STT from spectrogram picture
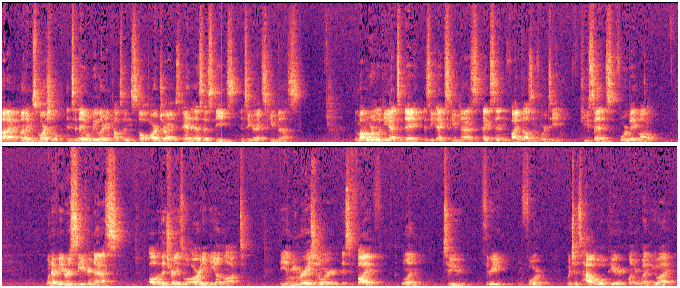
Hi, my name is Marshall, and today we'll be learning how to install hard drives and SSDs into your X-Cube NAS. The model we're looking at today is the X-Cube NAS XN5004T, QSAN's 4-bay model. Whenever you receive your NAS, all of the trays will already be unlocked. The enumeration order is 5, 1, 2, 3, and 4, which is how it will appear on your web UI.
